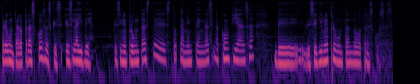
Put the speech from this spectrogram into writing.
preguntar otras cosas, que es, la idea. Que si me preguntaste esto, también tengas la confianza de, seguirme preguntando otras cosas.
